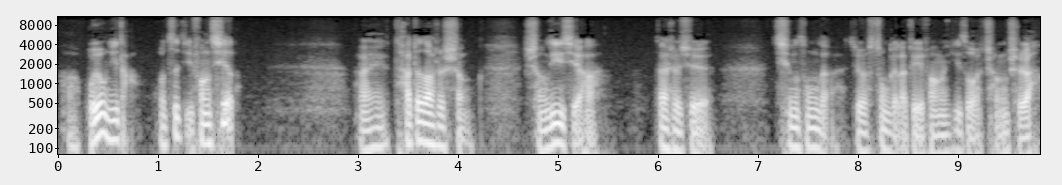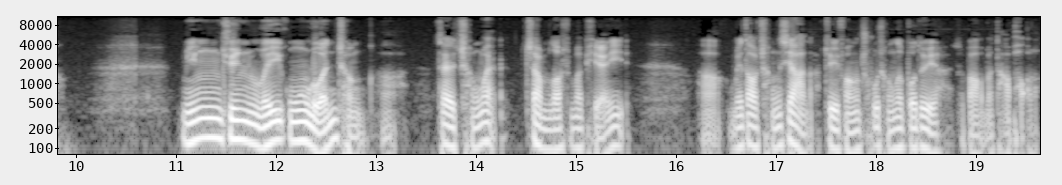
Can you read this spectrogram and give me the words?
啊，不用你打，我自己放弃了。哎，他这倒是省省力气哈，但是却轻松的就送给了对方一座城池啊。明军围攻栾城啊，在城外占不到什么便宜啊，没到城下呢，对方出城的部队啊就把我们打跑了。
